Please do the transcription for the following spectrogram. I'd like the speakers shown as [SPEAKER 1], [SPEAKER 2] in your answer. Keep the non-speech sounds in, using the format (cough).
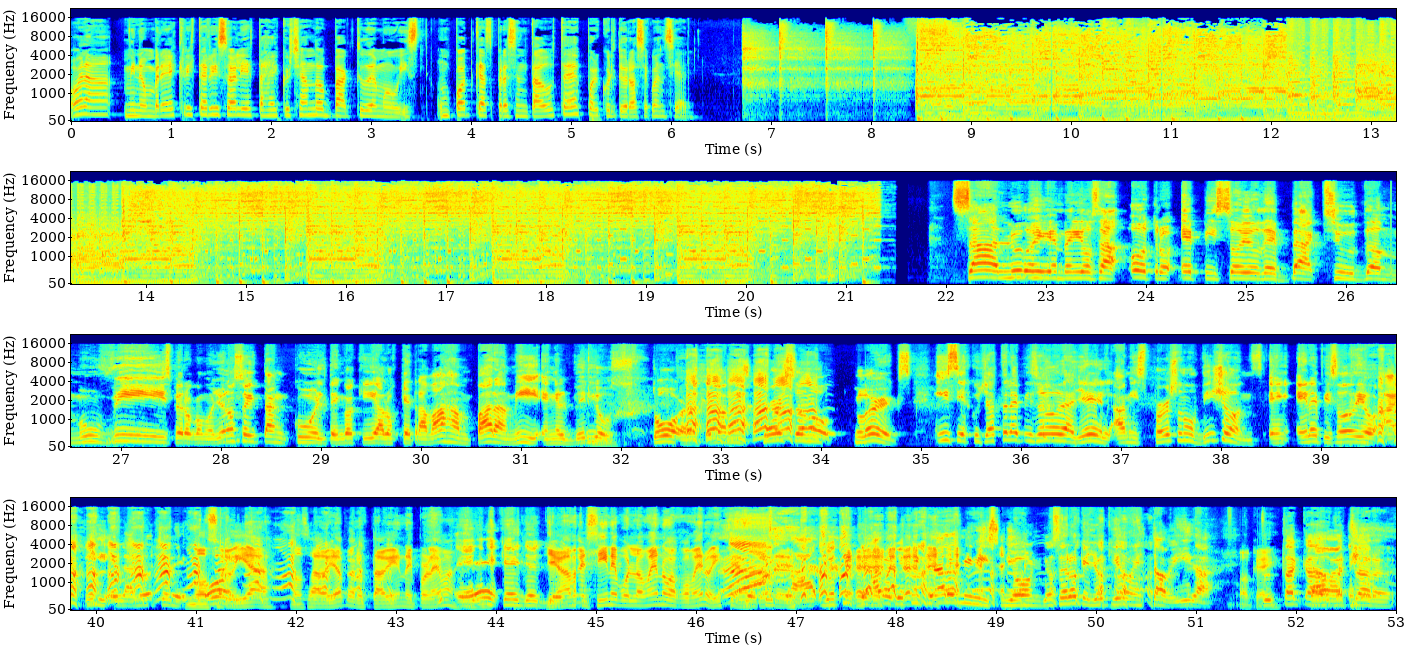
[SPEAKER 1] Hola, mi nombre es Krista Rizal y estás escuchando Back to the Movies, un podcast presentado a ustedes por Cultura Secuencial.
[SPEAKER 2] Saludos y bienvenidos a otro episodio de Back to the Movies. Pero como yo no soy tan cool, tengo aquí a los que trabajan para mí en el video store. Tengo a mis personal clerks. Y si escuchaste el episodio de ayer, a mis personal visions en el episodio aquí en la noche de
[SPEAKER 3] No
[SPEAKER 2] hoy.
[SPEAKER 3] sabía, no sabía, pero está bien, no hay problema.
[SPEAKER 2] Eh, es que yo, yo-
[SPEAKER 3] Llévame al cine por lo menos a comer, ¿oíste?
[SPEAKER 2] yo estoy claro, yo estoy claro, yo estoy claro en mi visión. Yo sé lo que yo quiero en esta vida.
[SPEAKER 3] Ok.
[SPEAKER 4] Tú estás claro, estás (laughs) claro.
